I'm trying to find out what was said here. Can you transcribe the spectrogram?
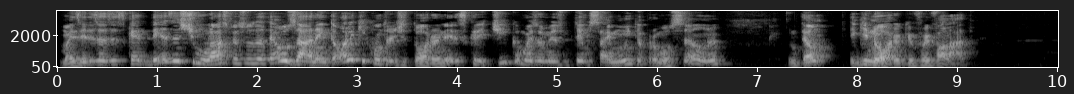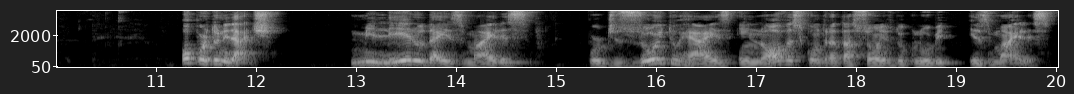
Mas eles às vezes querem desestimular as pessoas até a usar, né? Então, olha que contraditório, né? Eles criticam, mas ao mesmo tempo sai muita promoção, né? Então, ignore o que foi falado. Oportunidade. Milheiro da Smiles por R$ reais em novas contratações do Clube Smiles.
